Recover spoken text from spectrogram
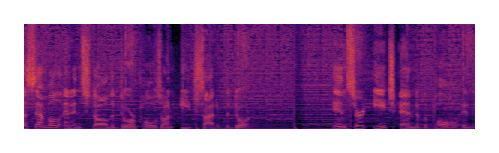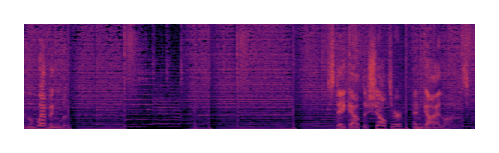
Assemble and install the door poles on each side of the door. Insert each end of the pole into the webbing loop. Stake out the shelter and guy lines.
